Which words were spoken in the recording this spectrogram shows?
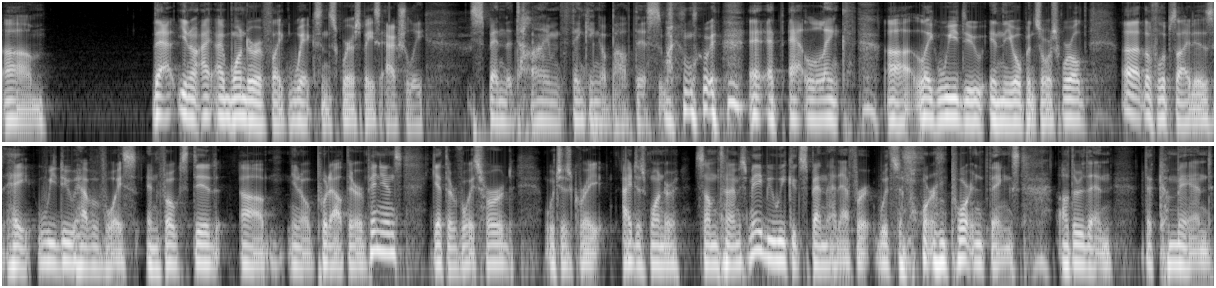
Um, that you know, I, I wonder if like Wix and Squarespace actually spend the time thinking about this at, at, length, uh, like we do in the open source world. Uh, the flip side is, hey, we do have a voice, and folks did, um, you know, put out their opinions, get their voice heard, which is great. I just wonder sometimes maybe we could spend that effort with some more important things other than the command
